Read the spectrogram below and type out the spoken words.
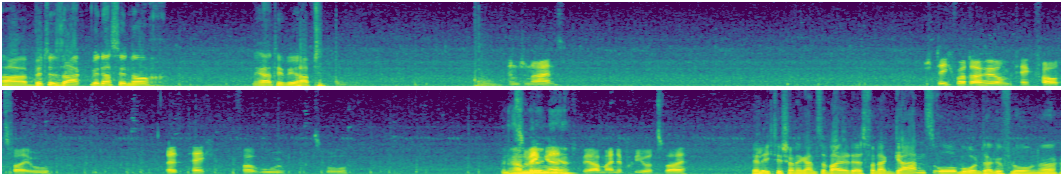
äh, bitte sagt mir, dass ihr noch ein RTW habt. Engine 1. Stichworterhöhung Tech V2U. Äh, Tech VU2. Wen haben wir denn hier? Zwingend, wir haben eine Prio 2. Der liegt hier schon eine ganze Weile. Der ist von da ganz oben runtergeflogen, ne?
